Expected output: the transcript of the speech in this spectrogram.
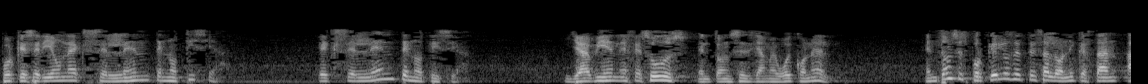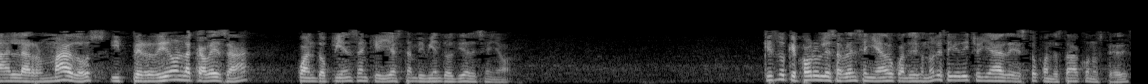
Porque sería una excelente noticia. Excelente noticia. Ya viene Jesús, entonces ya me voy con él. Entonces, ¿por qué los de Tesalónica están alarmados y perdieron la cabeza cuando piensan que ya están viviendo el día del Señor? ¿Qué es lo que Pablo les habrá enseñado cuando dijo, no les había dicho ya de esto cuando estaba con ustedes?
